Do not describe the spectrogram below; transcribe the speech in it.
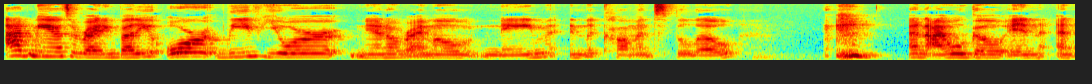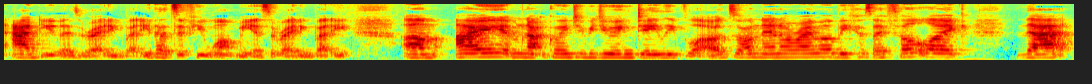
add me as a writing buddy or leave your NaNoWriMo name in the comments below and I will go in and add you as a writing buddy. That's if you want me as a writing buddy. Um, I am not going to be doing daily vlogs on NaNoWriMo because I felt like that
